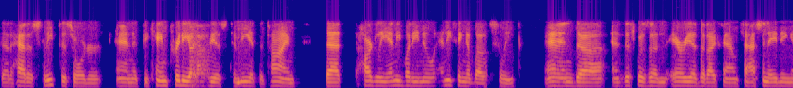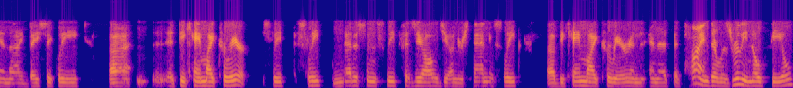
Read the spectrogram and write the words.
that had a sleep disorder, and it became pretty obvious to me at the time that hardly anybody knew anything about sleep and uh, and this was an area that I found fascinating, and I basically uh, it became my career. Sleep, sleep medicine, sleep physiology, understanding sleep uh, became my career, and and at the time there was really no field,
